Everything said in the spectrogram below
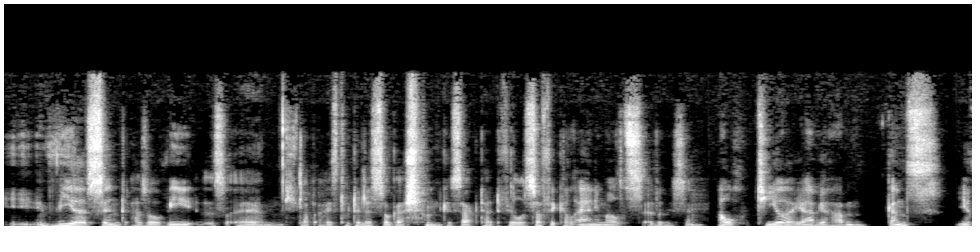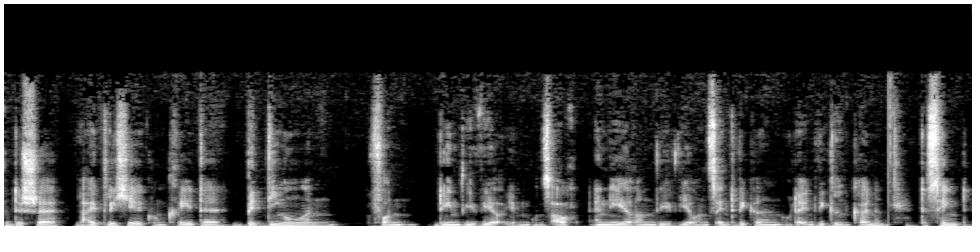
wir sind, also wie äh, ich glaube Aristoteles sogar schon gesagt hat, philosophical animals, also wir sind auch Tiere, ja, wir haben ganz irdische, leibliche, konkrete Bedingungen von dem, wie wir eben uns auch ernähren, wie wir uns entwickeln oder entwickeln können. Das hängt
